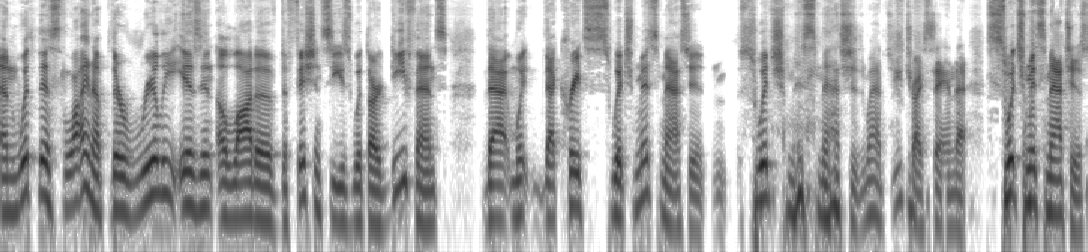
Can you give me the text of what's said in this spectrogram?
And with this lineup, there really isn't a lot of deficiencies with our defense that that creates switch mismatches. Switch mismatches. Wow, you try saying that. Switch mismatches.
